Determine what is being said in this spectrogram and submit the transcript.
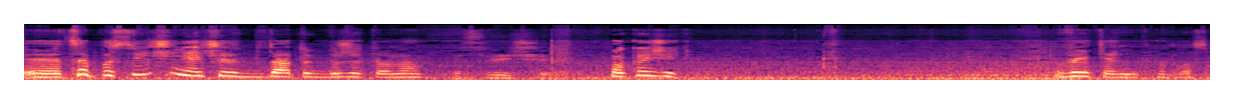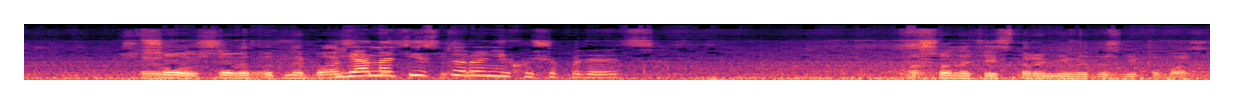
Е, Це посвідчення чи додаток до жетона? Посвідчення. Покажіть. Витягніть, будь ласка. Що, що ви тут не бачите? Я на тій стороні хочу подивитися. А що на тій стороні ви повинні побачити?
